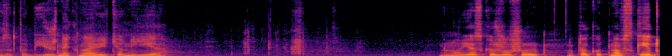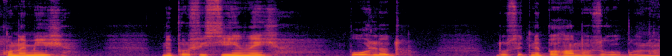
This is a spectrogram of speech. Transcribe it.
запобіжник навіть он є. Ну, я скажу, що отак от навскидку, на мій непрофесійний погляд, досить непогано зроблено.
